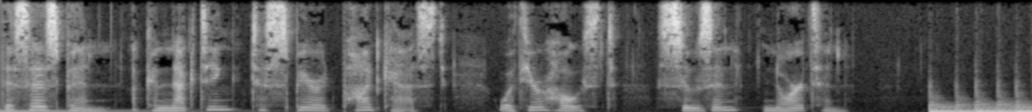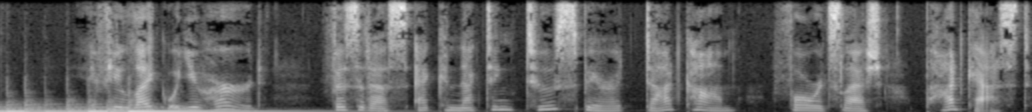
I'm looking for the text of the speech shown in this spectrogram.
This has been a Connecting to Spirit podcast with your host, Susan Norton. If you like what you heard, visit us at connectingtospirit.com forward slash podcast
